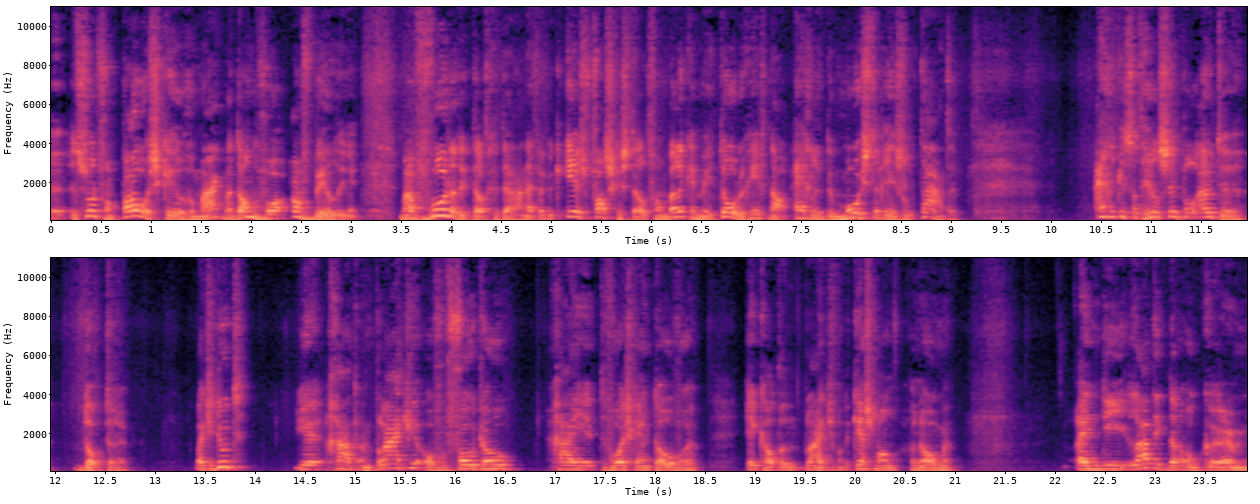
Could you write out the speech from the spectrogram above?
een soort van powerscale gemaakt, maar dan voor afbeeldingen. Maar voordat ik dat gedaan heb, heb ik eerst vastgesteld van welke methode geeft nou eigenlijk de mooiste resultaten. Eigenlijk is dat heel simpel uit te dokteren. Wat je doet, je gaat een plaatje of een foto, ga je tevoorschijn toveren. Ik had een plaatje van de kerstman genomen. En die laat ik dan ook ehm,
